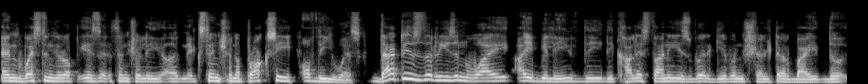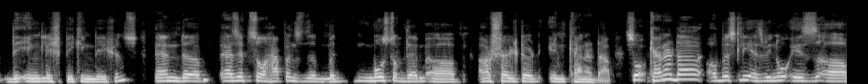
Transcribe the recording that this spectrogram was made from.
And Western Europe is essentially an extension, a proxy of the US. That is the reason why I believe the, the Khalistanis were given shelter by the, the English speaking nations. And uh, as it so happens, the most of them uh, are sheltered in Canada. So Canada, obviously, as we know, is uh,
